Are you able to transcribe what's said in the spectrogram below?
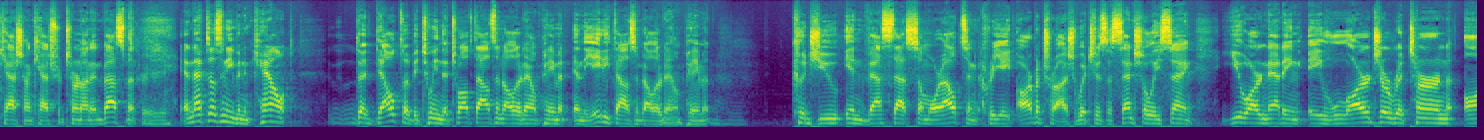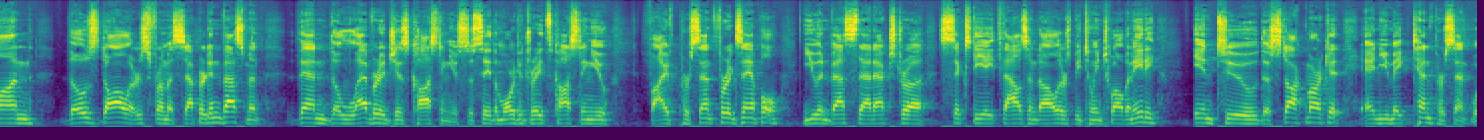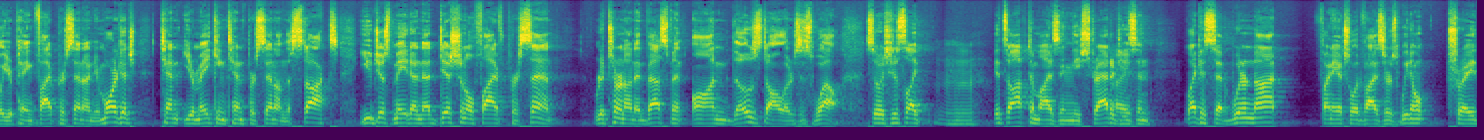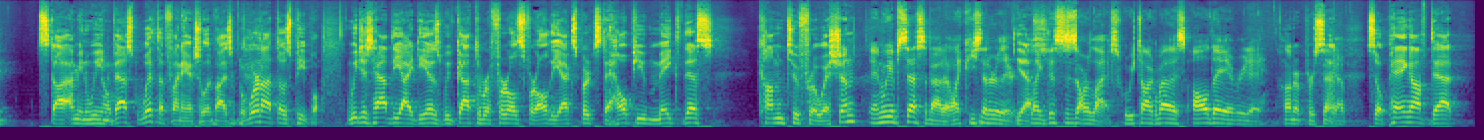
cash on cash return on investment. And that doesn't even count the delta between the $12,000 down payment and the $80,000 down payment. Mm-hmm. Could you invest that somewhere else and create arbitrage, which is essentially saying you are netting a larger return on those dollars from a separate investment than the leverage is costing you? So, say the mortgage rate's costing you 5%, for example, you invest that extra $68,000 between 12 and 80 into the stock market and you make 10%. Well, you're paying 5% on your mortgage, 10 you're making 10% on the stocks. You just made an additional 5% return on investment on those dollars as well. So it's just like mm-hmm. it's optimizing these strategies right. and like I said, we're not financial advisors. We don't trade stock. I mean, we invest with a financial advisor, but we're not those people. We just have the ideas. We've got the referrals for all the experts to help you make this come to fruition. And we obsess about it, like you said earlier. Yes. Like this is our lives. We talk about this all day, every day. 100%. Yep. So paying off debt,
